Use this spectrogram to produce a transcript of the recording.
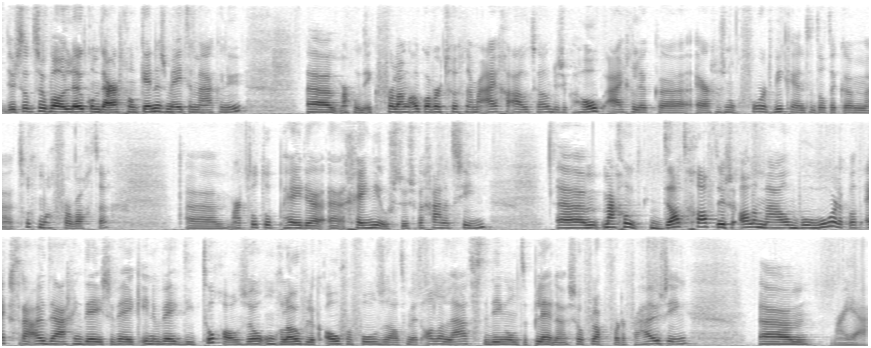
Dus dat is ook wel leuk om daar gewoon kennis mee te maken nu. Uh, maar goed, ik verlang ook alweer terug naar mijn eigen auto. Dus ik hoop eigenlijk uh, ergens nog voor het weekend dat ik hem uh, terug mag verwachten. Ehm, maar tot op heden geen nieuws, dus we gaan het zien. Um, maar goed, dat gaf dus allemaal behoorlijk wat extra uitdaging deze week. In een week die toch al zo ongelooflijk overvol zat met alle laatste dingen om te plannen, zo vlak voor de verhuizing. Um, maar ja,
